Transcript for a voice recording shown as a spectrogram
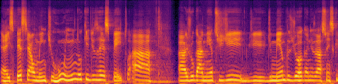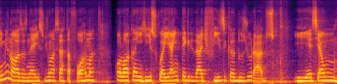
é especialmente ruim no que diz respeito a, a julgamentos de, de, de, membros de organizações criminosas. Né? Isso, de uma certa forma, coloca em risco aí a integridade física dos jurados. E esse é um,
